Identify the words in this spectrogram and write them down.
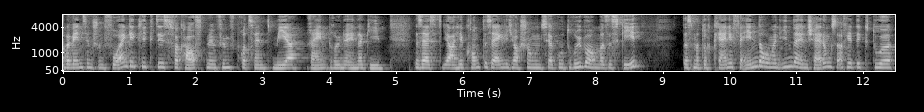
aber wenn es ihm schon voreingeklickt ist, verkauft man ihm 5% mehr rein grüne Energie. Das heißt, ja, hier kommt es eigentlich auch schon sehr gut rüber, um was es geht, dass man durch kleine Veränderungen in der Entscheidungsarchitektur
